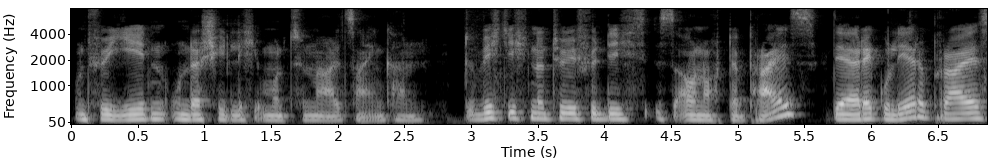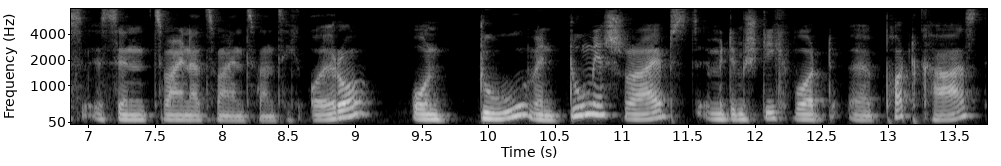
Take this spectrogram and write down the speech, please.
und für jeden unterschiedlich emotional sein kann. Wichtig natürlich für dich ist auch noch der Preis. Der reguläre Preis sind 222 Euro und du, wenn du mir schreibst mit dem Stichwort äh, Podcast,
